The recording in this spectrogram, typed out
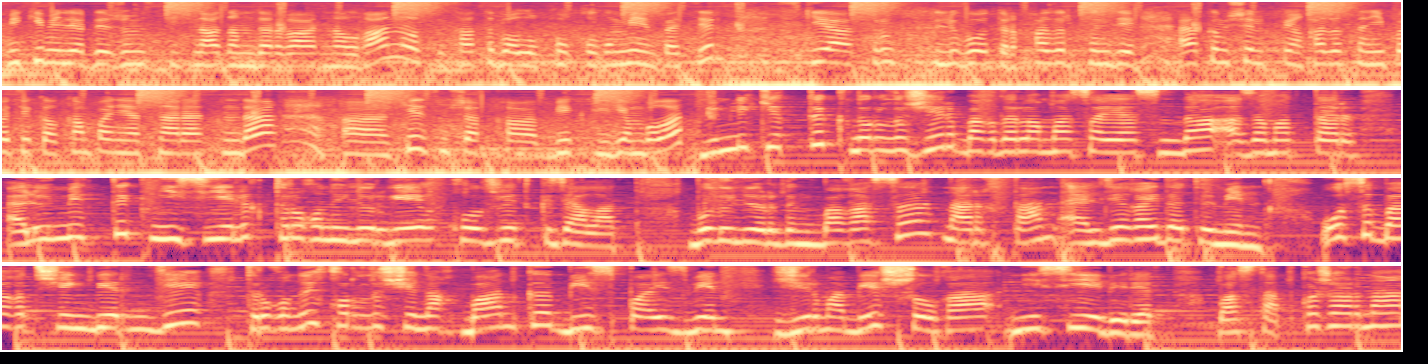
мекемелерде жұмыс істейтін адамдарға арналған осы сатып алу құқығымен пәтер іске асыру күтіліп отыр. Қазіргі күнде әкімшілік пен қазақстан ипотекалық компаниясының арасында келісімшартқа бекітілген болады мемлекеттік нұрлы жер бағдарламасы аясында азаматтар әлеуметтік несиелік тұрғын үйлерге қол жеткізе алады. Бұл үйлердің бағасы нарықтан әлдеқайда төмен. Осы бағыт шеңберінде тұрғын үй құрылыс жинақ банкі 5 пайызбен 25 жылға несие береді. Бастапқы жарна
